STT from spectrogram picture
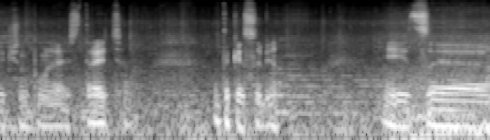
якщо не помиляюсь, третя. Таке собі. І це.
